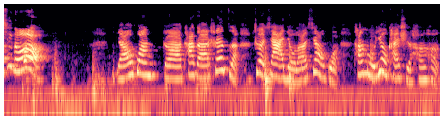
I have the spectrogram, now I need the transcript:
西德！”摇晃着他的身子，这下有了效果。汤姆又开始哼哼。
